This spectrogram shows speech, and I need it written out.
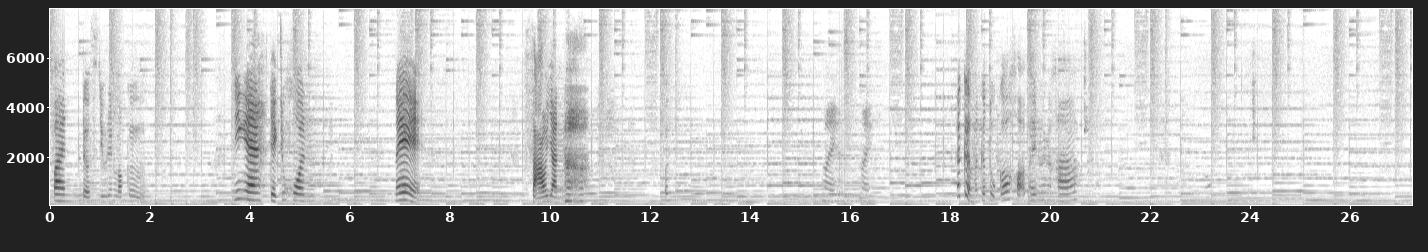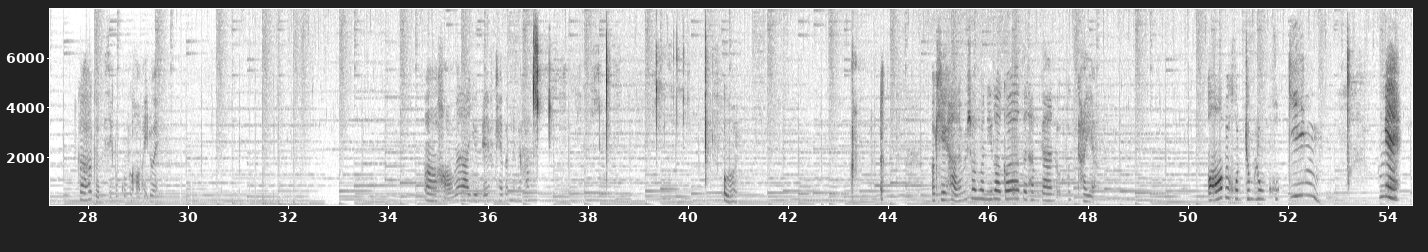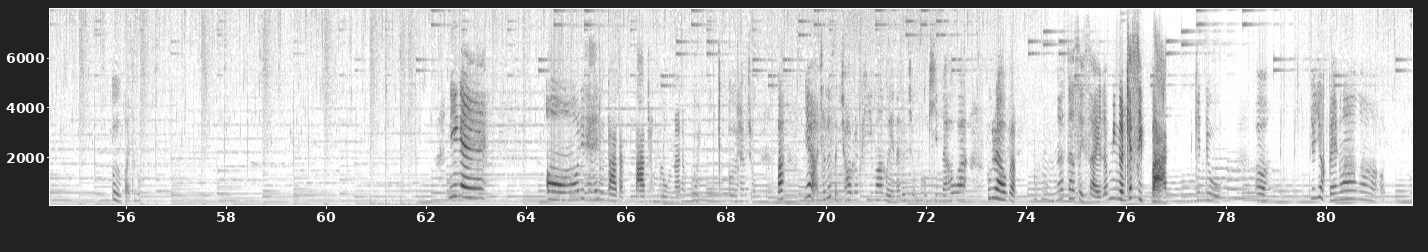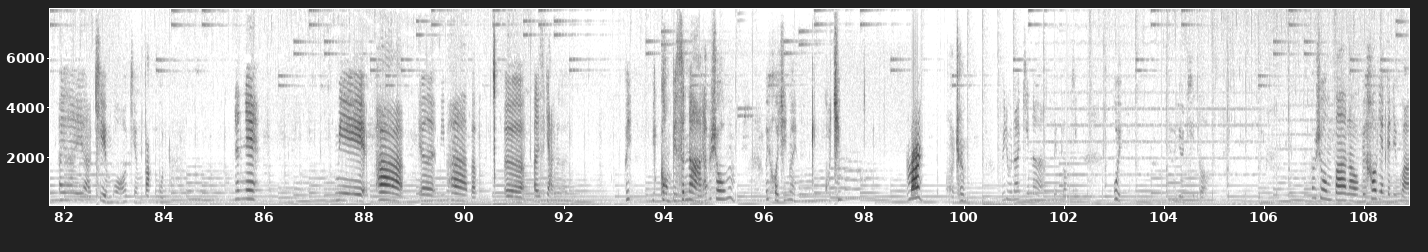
find the student locker นี่ไง เด็กทุกคนเน่ สาวยันไม่ไม่ถ้าเกิดมันกระตุกก็ขออภัยด้วยนะคะ ก็ถ้าเกิดมีเสียงรบกวนก็ขออภัยด้วยเอ่อขอเวลายืน AFK แป๊บนึงนะคะเออโอเคค่ะท่านผู้ชมวันนี้เราก็จะทำการใครอะ อ๋อ เป็นคนชมรม คิดนะเพราะว่า พวกเราแบบหน้าตาใสๆแล้วมีเงินแค่สิบบาท คิดดู เออยังอยากแปลงร่างอะอะไรอะ เข็มหมอเข็มปักหมุด นั่นไงมีผ้าเออมีผ้าแบบ เอออะไรสักอย่างหนึ่งเฮ้ย มีกล่องปริศนาท่านผู้ชม เฮ้ย ขอชิมหน่อย ขอชิมไม่ขอชิมวิดูน่ากินอะ อุ้ยโยนคิดต่อท่านผู้ชมปาเราไปเข้าเรียนกันดีกว่า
